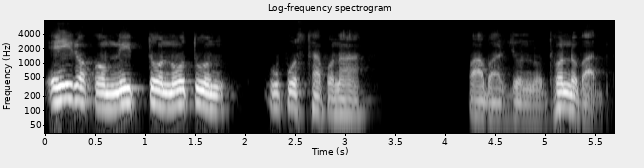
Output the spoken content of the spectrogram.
এই রকম নিত্য নতুন উপস্থাপনা পাবার জন্য ধন্যবাদ।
